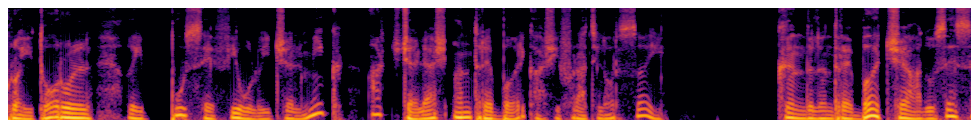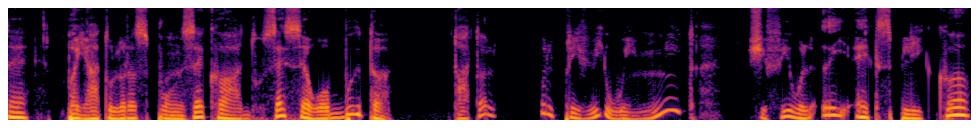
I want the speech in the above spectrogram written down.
croitorul îi puse fiului cel mic aceleași întrebări ca și fraților săi. Când îl întrebă ce adusese, băiatul răspunse că adusese o bâtă. Tatăl îl privi uimit și fiul îi explică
